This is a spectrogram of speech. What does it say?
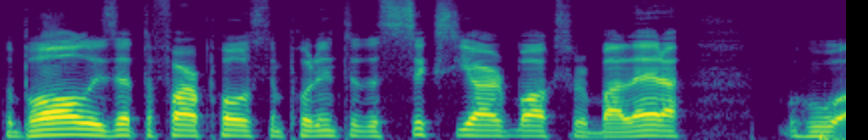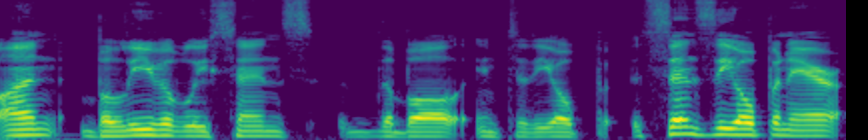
The ball is at the far post and put into the six yard box for Valera, who unbelievably sends the ball into the open, sends the open air,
